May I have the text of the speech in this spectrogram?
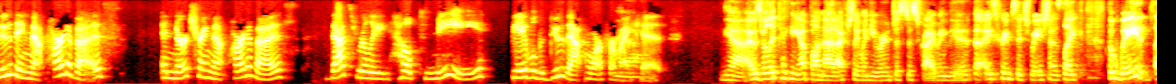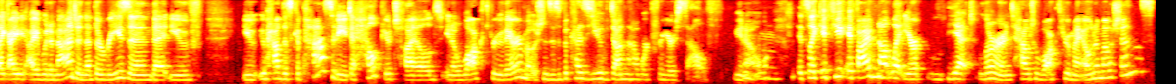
soothing that part of us and nurturing that part of us, that's really helped me be able to do that more for my yeah. kids. Yeah, I was really picking up on that actually when you were just describing the the ice cream situation. It's like the way, like I, I would imagine that the reason that you've you you have this capacity to help your child, you know, walk through their emotions is because you've done that work for yourself you know mm-hmm. it's like if you if i've not let your yet learned how to walk through my own emotions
